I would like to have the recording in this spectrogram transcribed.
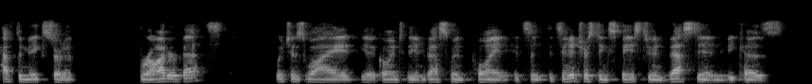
have to make sort of broader bets, which is why you know, going to the investment point, it's, a, it's an interesting space to invest in because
